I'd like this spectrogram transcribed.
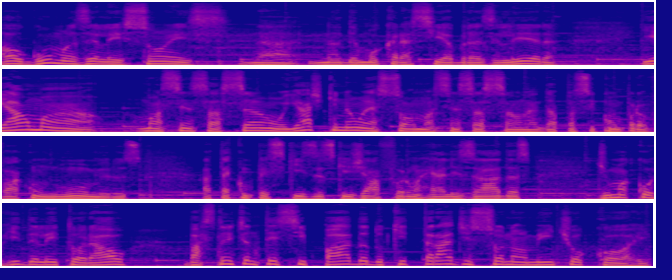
algumas eleições na, na democracia brasileira e há uma, uma sensação, e acho que não é só uma sensação, né? Dá para se comprovar com números, até com pesquisas que já foram realizadas, de uma corrida eleitoral bastante antecipada do que tradicionalmente ocorre.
